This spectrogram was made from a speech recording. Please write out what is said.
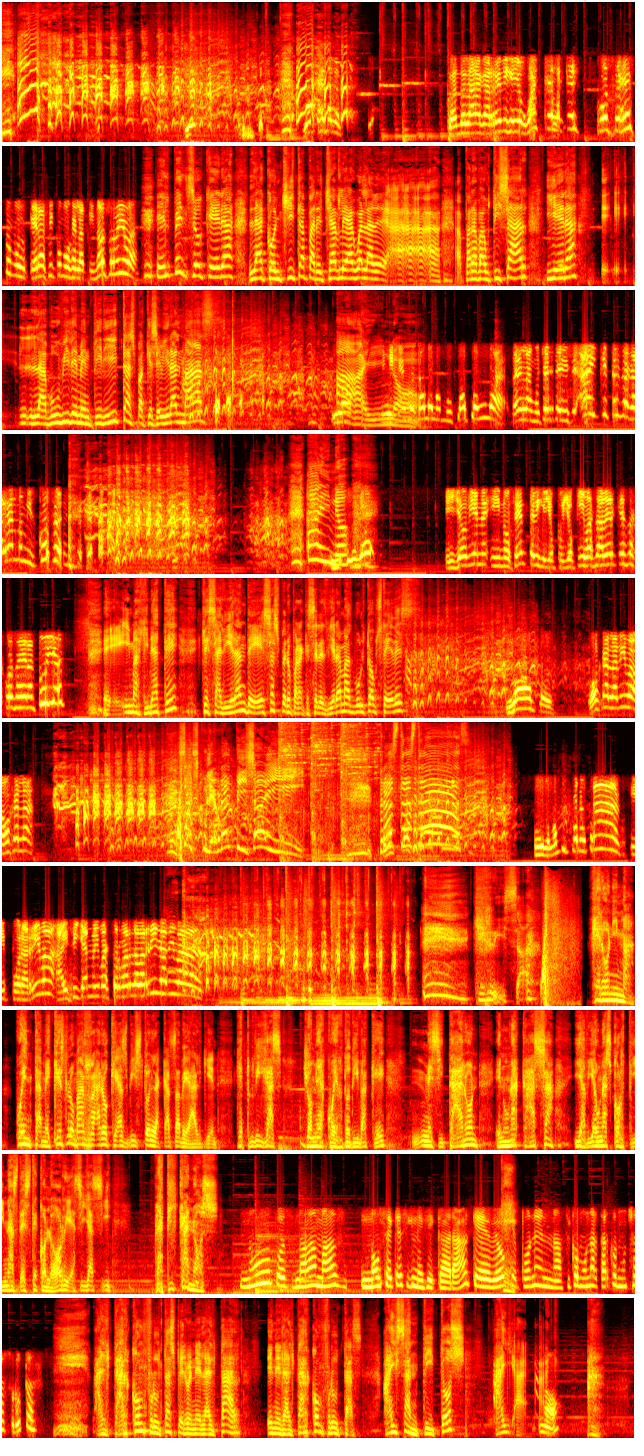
Cuando, la, agarré dije yo, guácala, ¿qué cosa es esto? Porque era así como gelatinoso, diva. Él pensó que era la conchita para echarle agua a la de, a- para bautizar y era eh, eh, la bubi de mentiritas para que se vieran más. Ay, Y no. sale la muchacha, diva. Sale la muchacha y dice, ay, ¿qué estás agarrando mis cosas? Ay, no. Y yo, y yo bien inocente dije yo, pues yo que iba a saber que esas cosas eran tuyas. Eh, imagínate que salieran de esas, pero para que se les viera más bulto a ustedes. No, pues, ojalá, diva, ojalá. ¡Sas culebra al piso y... ¡Tras, tras, tras! Por delante y por atrás. Y por arriba, ahí sí ya no iba a estorbar la barriga, diva. risa. Jerónima, cuéntame, ¿qué es lo más raro que has visto en la casa de alguien? Que tú digas, yo me acuerdo, Diva, que me citaron en una casa y había unas cortinas de este color y así y así. Platícanos. No, pues nada más, no sé qué significará, que veo que ponen así como un altar con muchas frutas. Altar con frutas, pero en el altar, en el altar con frutas, ¿hay santitos? ¿Hay...? ah, No.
